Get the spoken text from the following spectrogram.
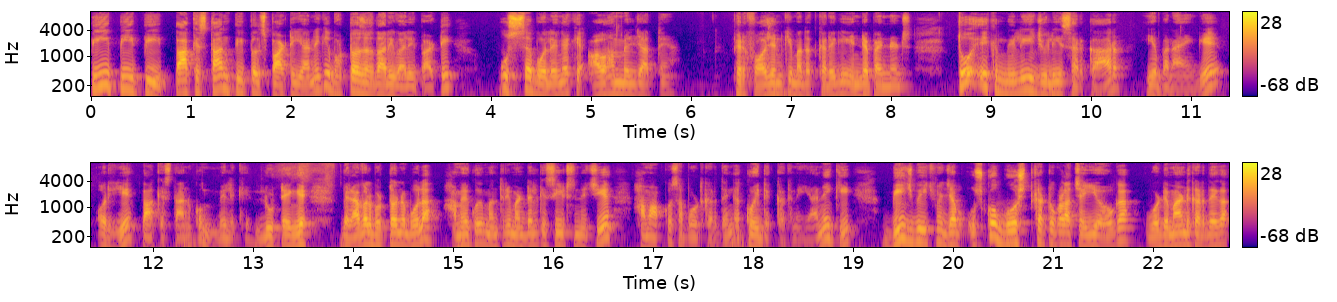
पीपीपी पाकिस्तान पीपल्स पार्टी, यानी कि भुट्टो जरदारी वाली पार्टी, उससे बोलेंगे कि आओ हम मिल जाते हैं। फिर फौज इनकी मदद करेगी इंडिपेंडेंट्स तो एक मिली जुली सरकार ये बनाएँगे और ये पाकिस्तान को मिल के लूटेंगे। बिलावल भुट्टो ने बोला, हमें कोई मंत्रिमंडल की सीट्स नहीं चाहिए, हम आपको सपोर्ट कर देंगे, कोई दिक्कत नहीं। यानी कि बीच बीच में जब उसको गोश्त का टुकड़ा चाहिए होगा, वो डिमांड कर देगा,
